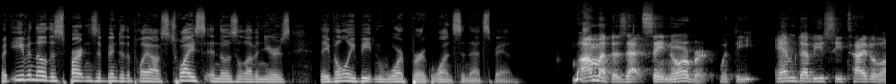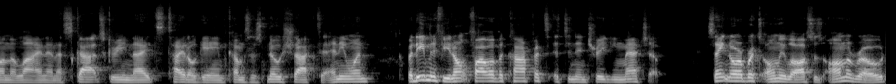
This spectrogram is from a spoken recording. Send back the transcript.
But even though the Spartans have been to the playoffs twice in those 11 years, they've only beaten Wartburg once in that span. Monmouth is at St. Norbert with the MWC title on the line, and a Scots Green Knights title game comes as no shock to anyone. But even if you don't follow the conference, it's an intriguing matchup. St. Norbert's only loss is on the road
